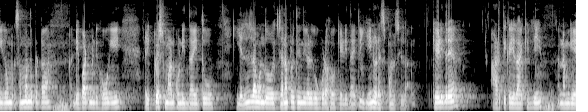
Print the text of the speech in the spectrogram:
ನಿಗಮ ಸಂಬಂಧಪಟ್ಟ ಡಿಪಾರ್ಟ್ಮೆಂಟ್ಗೆ ಹೋಗಿ ರಿಕ್ವೆಸ್ಟ್ ಮಾಡ್ಕೊಂಡಿದ್ದಾಯಿತು. ಎಲ್ಲ ಒಂದು ಜನಪ್ರತಿನಿಧಿಗಳಿಗೂ ಕೂಡ ಹೋಗಿ ಕೇಳಿದ್ದಾಯಿತು. ಏನೂ ರೆಸ್ಪಾನ್ಸ್ ಇಲ್ಲ. ಕೇಳಿದರೆ ಆರ್ಥಿಕ ಇಲಾಖೆಯಲ್ಲಿ ನಮಗೆ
